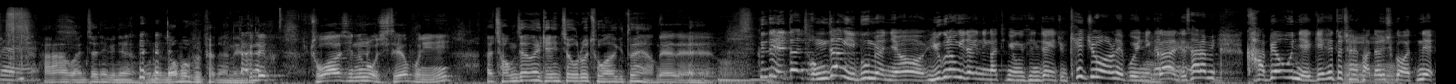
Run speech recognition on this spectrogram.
네. 아, 완전히 그냥 오늘 너무 불편하네요. 근데 좋아하시는 옷이세요, 본인이? 아, 정장을 개인적으로 좋아하기도 해요. 네네. 근데 일단 정장 입으면요. 유근영 기자님 같은 경우 굉장히 좀 캐주얼해 보이니까 네. 이제 사람이 가벼운 얘기해도 잘 받아주실 것 같은데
